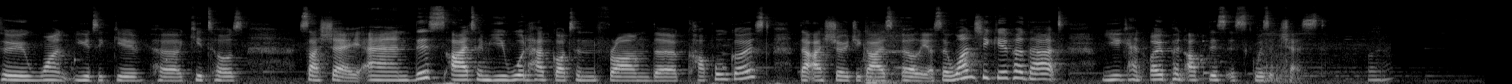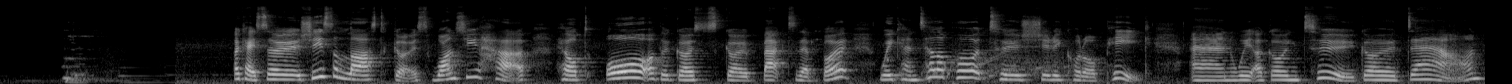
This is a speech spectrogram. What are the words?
to want you to give her Kito's sachet. And this item you would have gotten from the couple ghost that I showed you guys earlier. So once you give her that, you can open up this exquisite chest. Okay, so she's the last ghost. Once you have helped all of the ghosts go back to their boat, we can teleport to Shirikoro Peak. And we are going to go down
